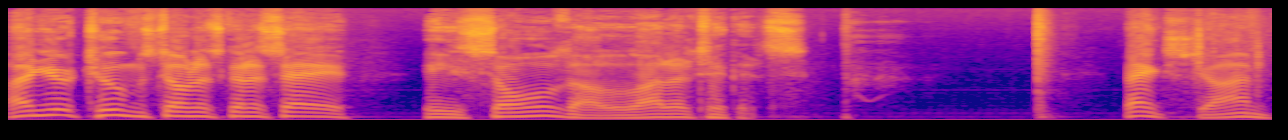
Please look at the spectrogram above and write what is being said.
on your tombstone it's going to say, he sold a lot of tickets. Thanks, John.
